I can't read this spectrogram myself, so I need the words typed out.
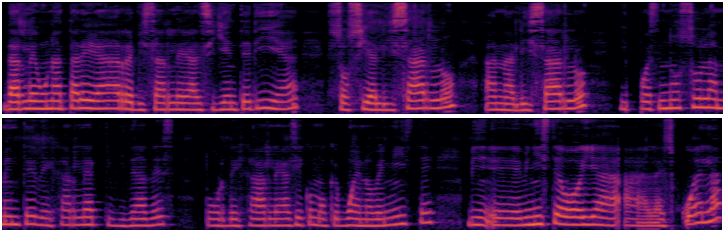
darle una tarea, revisarle al siguiente día, socializarlo, analizarlo y pues no solamente dejarle actividades por dejarle así como que, bueno, viniste, eh, viniste hoy a la escuela,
